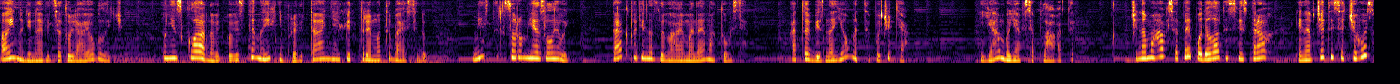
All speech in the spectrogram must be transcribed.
а іноді навіть затуляю обличчя. Мені складно відповісти на їхні привітання і підтримати бесіду. Містер сором'язливий, так тоді називає мене матуся. А тобі знайоме це почуття? Я боявся плавати. Чи намагався ти подолати свій страх і навчитися чогось,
